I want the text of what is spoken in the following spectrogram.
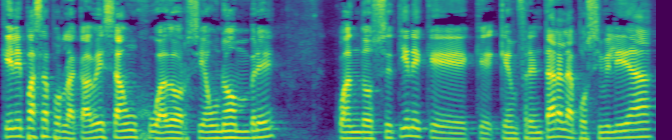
qué le pasa por la cabeza a un jugador, si a un hombre, cuando se tiene que, enfrentar a la posibilidad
